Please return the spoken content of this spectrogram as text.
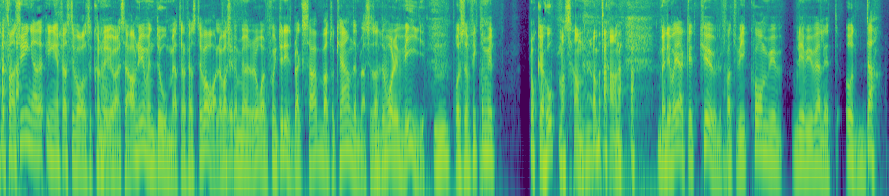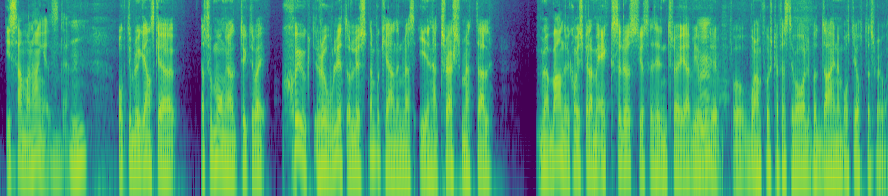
det fanns ju inga, ingen festival som kunde göra så här, ja, nu gör vi en doom metal-festival. Vad ska de göra då? Vi får inte dit Black Sabbath och Candlemass, utan då var det vi. Och sen fick de ju plocka ihop massa andra band. Men det var jäkligt kul, för att vi kom ju, blev ju väldigt udda i sammanhanget. Och det blev ganska, jag tror många tyckte det var sjukt roligt att lyssna på Candlemass i den här trash metal bandet. Vi kommer att spela med Exodus, just till din tröja. Vi gjorde det på vår första festival på Dynamo 88 tror jag det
